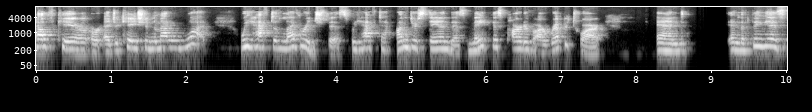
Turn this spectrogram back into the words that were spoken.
healthcare or education, no matter what, we have to leverage this. We have to understand this, make this part of our repertoire. And and the thing is,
